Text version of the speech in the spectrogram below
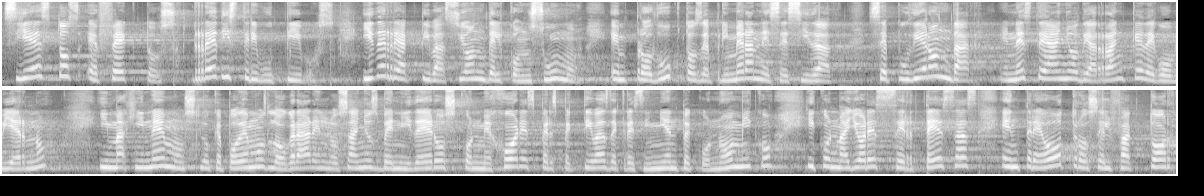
Si estos efectos redistributivos y de reactivación del consumo en productos de primera necesidad se pudieron dar en este año de arranque de gobierno, imaginemos lo que podemos lograr en los años venideros con mejores perspectivas de crecimiento económico y con mayores certezas, entre otros el factor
